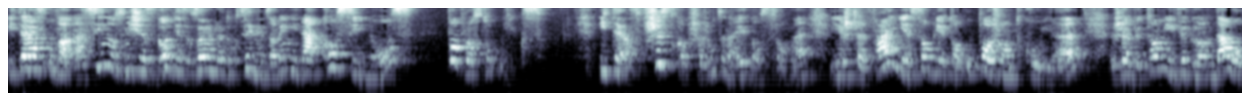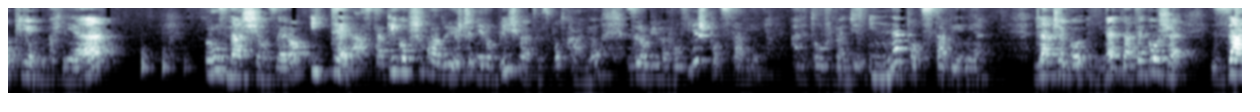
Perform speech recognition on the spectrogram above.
I teraz uwaga, sinus mi się zgodnie ze wzorem redukcyjnym zamieni na cosinus po prostu x. I teraz wszystko przerzucę na jedną stronę. Jeszcze fajnie sobie to uporządkuję, żeby to mi wyglądało pięknie równa się 0 i teraz, takiego przykładu jeszcze nie robiliśmy na tym spotkaniu, zrobimy również podstawienie, ale to już będzie inne podstawienie. Dlaczego inne? Dlatego, że za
